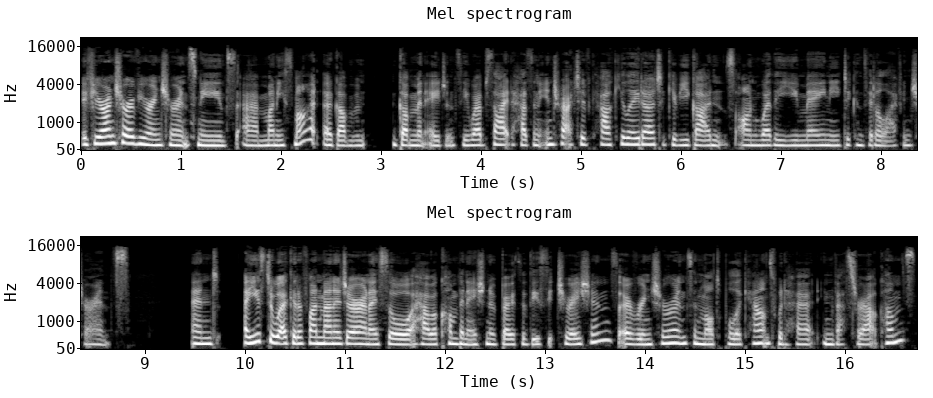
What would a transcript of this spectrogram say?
If you're unsure of your insurance needs, uh, Money Smart, a government government agency website, has an interactive calculator to give you guidance on whether you may need to consider life insurance. And I used to work at a fund manager and I saw how a combination of both of these situations over insurance and multiple accounts would hurt investor outcomes.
